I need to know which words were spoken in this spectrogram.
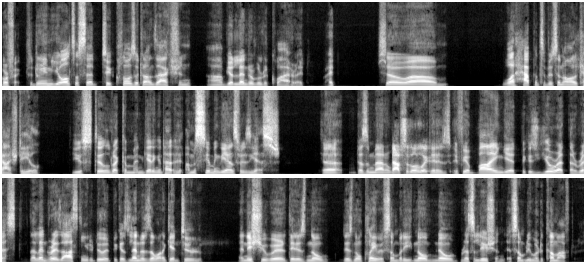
Perfect. So, Dorian, you also said to close a transaction, uh, your lender will require it, right? So, um, what happens if it's an all cash deal? Do you still recommend getting it? I'm assuming the answer is yes. Uh, doesn't matter. Absolutely. It is. If you're buying it because you're at the risk, the lender is asking you to do it because lenders don't want to get into an issue where there is no there's no claim if somebody no no resolution if somebody were to come after it.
